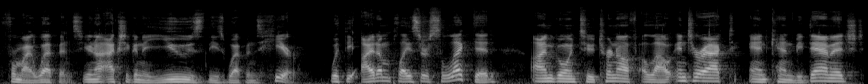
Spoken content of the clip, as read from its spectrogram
for my weapons. You're not actually going to use these weapons here. With the item placer selected, I'm going to turn off allow interact and can be damaged.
